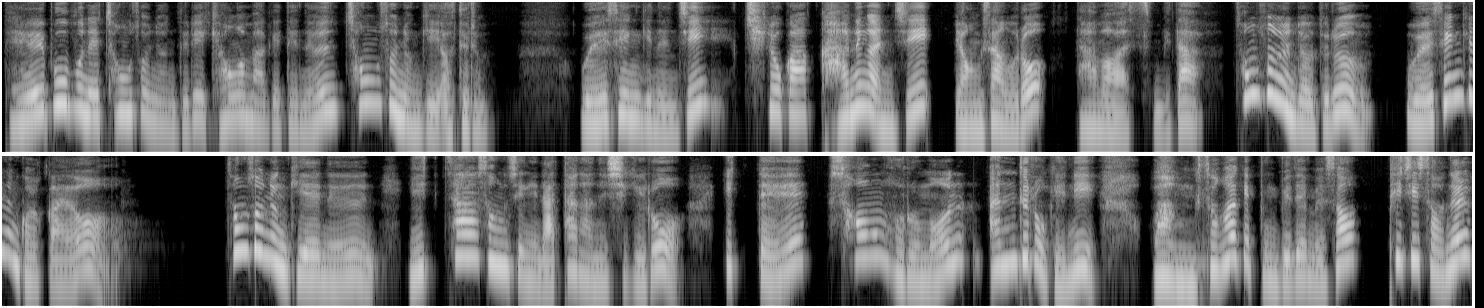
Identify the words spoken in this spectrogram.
대부분의 청소년들이 경험하게 되는 청소년기 여드름, 왜 생기는지, 치료가 가능한지 영상으로 담아왔습니다. 청소년 여드름 왜 생기는 걸까요? 청소년 기에는 2차 성징이 나타나는 시기로 이때 성호르몬 안드로겐이 왕성하게 분비되면서 피지선을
